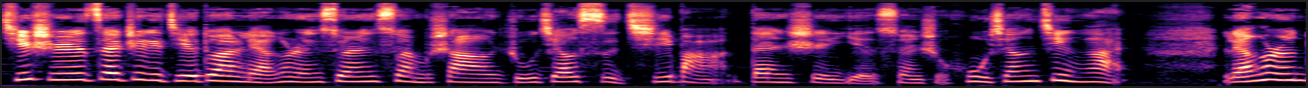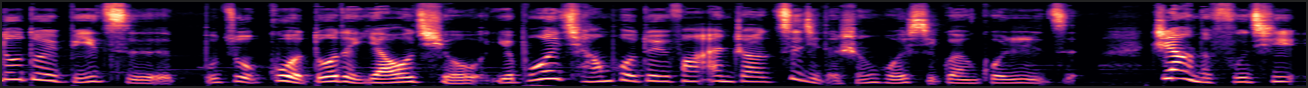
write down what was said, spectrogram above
其实，在这个阶段，两个人虽然算不上如胶似漆吧，但是也算是互相敬爱。两个人都对彼此不做过多的要求，也不会强迫对方按照自己的生活习惯过日子。这样的夫妻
